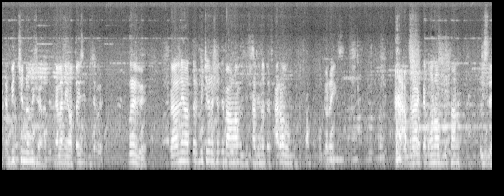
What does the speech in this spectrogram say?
একটা বিচ্ছিন্ন বিষয় না ফেলানি হত্যা বিচার করে দেবে। ফেলানি হত্যার বিচারের সাথে বাংলাদেশের স্বাধীনতার সার্বভৌমত্ব সম্পর্ক জড়াই গেছে। আমরা একটা গণ অভ্যুত্থান হয়েছে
